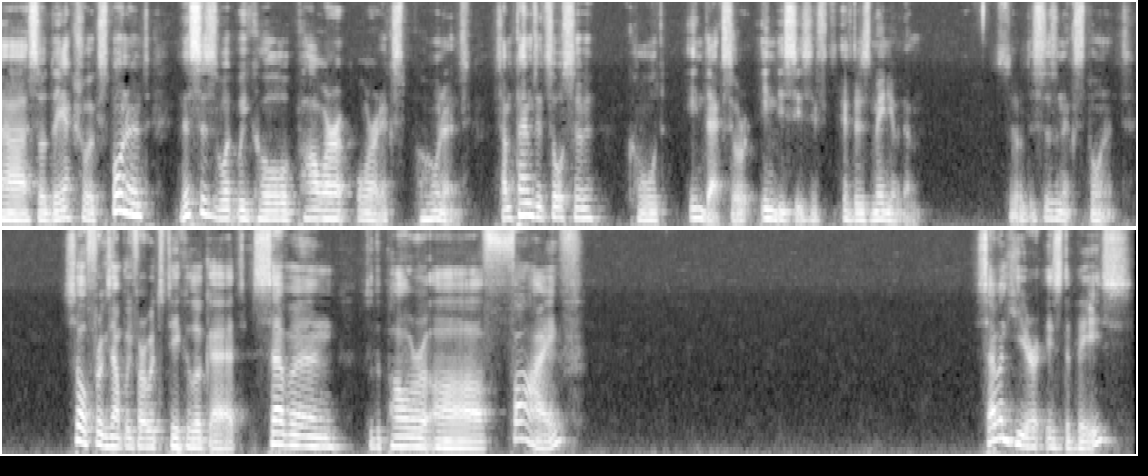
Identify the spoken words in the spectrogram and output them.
uh, so the actual exponent, this is what we call power or exponent. Sometimes it's also called index or indices if, if there's many of them. So this is an exponent. So for example, if I were to take a look at 7 to the power of 5, 7 here is the base,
